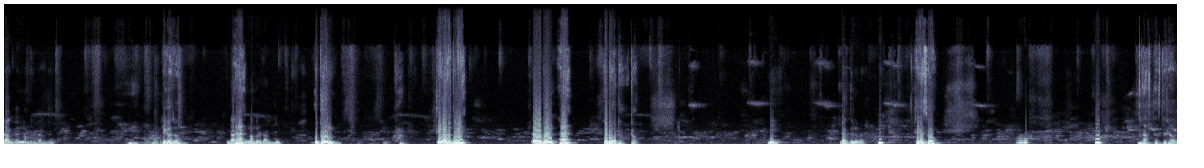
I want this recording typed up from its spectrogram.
ডাক দেন নাম্বার ডাক দেন। ঠিক আছে। ডাক হ্যাঁ? দেন নাম্বার ডাক দেন। পুতুল। ঠিক আছে তুমি? ওঠেন। হ্যাঁ? ওটো ওটো ওটো হুম। ডাক দেন এবার। ঠিক আছে। আস্তে আস্তে সব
